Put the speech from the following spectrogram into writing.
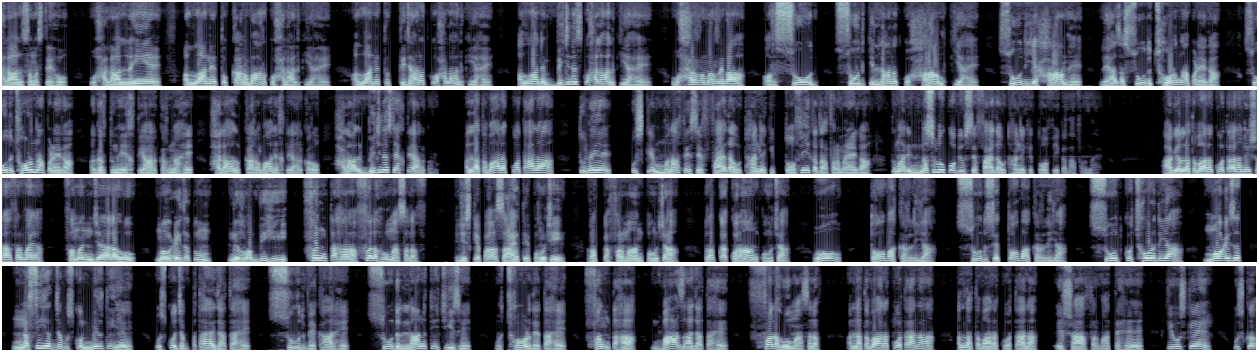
हलाल समझते हो, वो हलाल नहीं है। अल्लाह ने तो कारोबार को हलाल किया है, अल्लाह ने तो तिजारत को हलाल किया है। अल्लाह ने बिज़नेस को हलाल किया है। वो हर्रम रिबा और सूद सूद की लानत को हराम किया है। सूद ये हराम है, लिहाजा सूद छोड़ना पड़ेगा। सूद छोड़ना पड़ेगा अगर तुम्हें इख्तियार करना है। हलाल कारोबार इख्तियार करो, हलाल बिज़नेस इख्तियार करो। अल्लाह तबारक व ताली तुम्हें उसके मुनाफे से फ़ायदा उठाने की तोफ़ी अता फ़रमाएगा। तुम्हारी नस्लों को भी उससे फ़ायदा उठाने की तोफ़ी अता फ़रमाएगा। आगे अल्लाह तबारक व ताली ने शाह फरमाया, फ़मन जाहू मऊज़तुम मिर रब्बी फ़न तहा फ़लहू मा सलफ़। जिसके पास आयतें पहुँची, रब का फरमान पहुँचा, रब का कुरान पहुँचा, वो तौबा कर लिया, सूद से तौबा कर लिया, सूद को छोड़ दिया। मोइज़त नसीहत जब उसको मिलती है, उसको जब बताया जाता है, सूद बेकार है, सूद लानती चीज़ है, वो छोड़ देता है। फ़न तहा बाज आ जाता है, फलहू मा सलफ़। अल्लाह तबारक व ताली, अल्लाह तबारक व ताली इरशा फरमाते हैं कि उसके, उसका,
